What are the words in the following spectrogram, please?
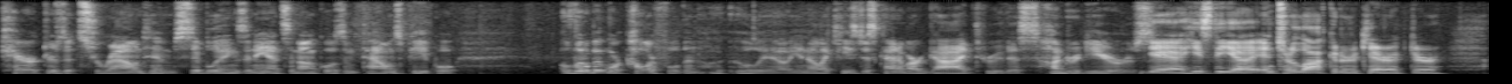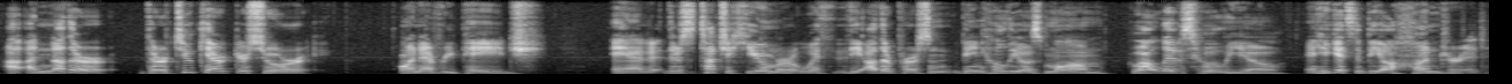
characters that surround him, siblings and aunts and uncles and townspeople, a little bit more colorful than Julio. You know, like he's just kind of our guide through this hundred years. Yeah, he's the uh, interlocutor character. Uh, another, there are two characters who are on every page, and there's a touch of humor with the other person being Julio's mom, who outlives Julio, and he gets to be a hundred.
